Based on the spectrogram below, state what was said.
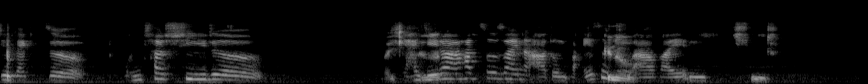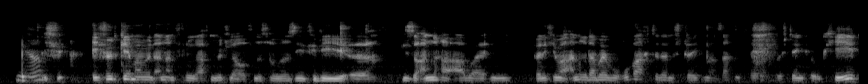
direkte Unterschiede. Ich, ja, also, jeder hat so seine Art und Weise genau. zu arbeiten. Stimmt. Ja. Ich, ich würde gerne mal mit anderen Fotografen mitlaufen, dass man mal sieht, wie die, äh, wie so andere arbeiten wenn ich immer andere dabei beobachte, dann stelle ich immer Sachen fest, wo ich denke, okay,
